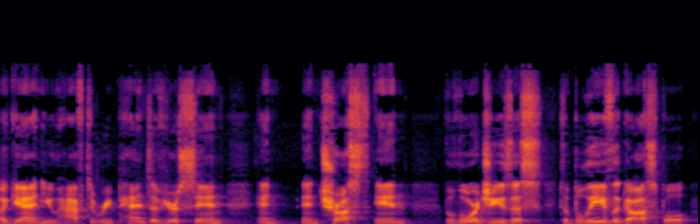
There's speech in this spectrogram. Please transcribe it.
again. You have to repent of your sin and, and trust in the Lord Jesus, to believe the gospel.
